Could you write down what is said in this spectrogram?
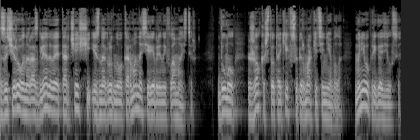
зачарованно разглядывая торчащий из нагрудного кармана серебряный фломастер. Думал, жалко, что таких в супермаркете не было. Мне бы пригодился.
